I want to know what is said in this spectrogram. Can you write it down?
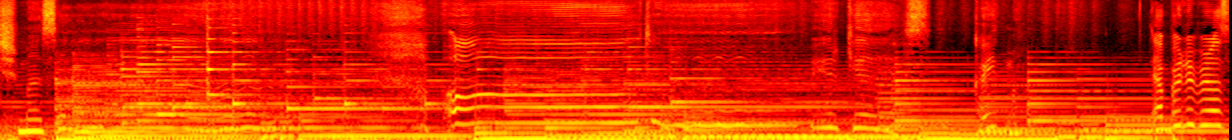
değişmez Oldu bir kez Kayıt mı? Ya böyle biraz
